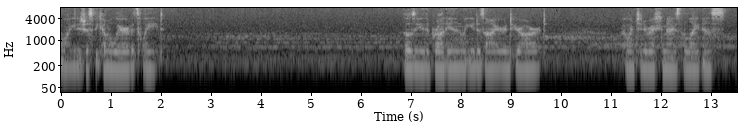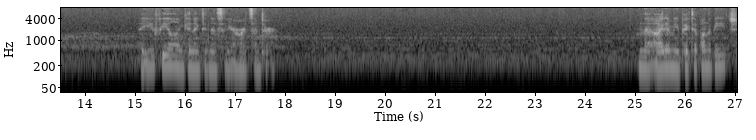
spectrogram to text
I want you to just become aware of its weight. Those of you that brought in what you desire into your heart, I want you to recognize the lightness that you feel and connectedness in your heart center. And that item you picked up on the beach,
